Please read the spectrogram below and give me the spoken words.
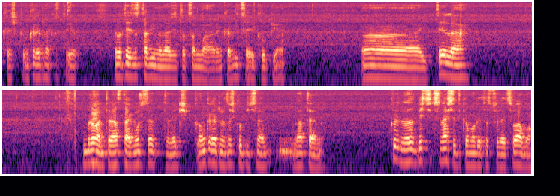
Jakaś konkretna kosztuje. No tutaj zostawimy na razie to co ma. Rękawice i kupię. Eee, I tyle. Broń, teraz tak, muszę sobie ten, jakieś konkretne coś kupić na, na ten. Kurde, no za 213 tylko mogę to sprzedać słabo.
